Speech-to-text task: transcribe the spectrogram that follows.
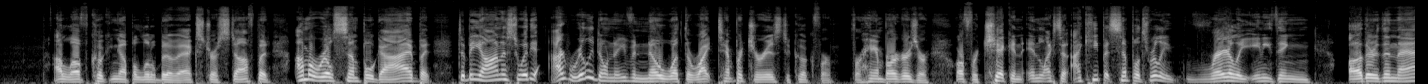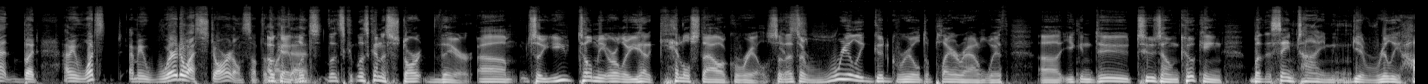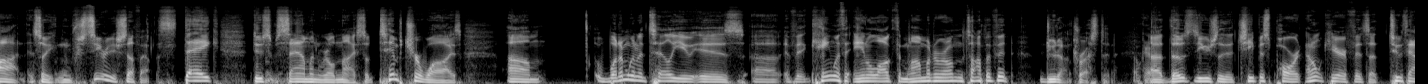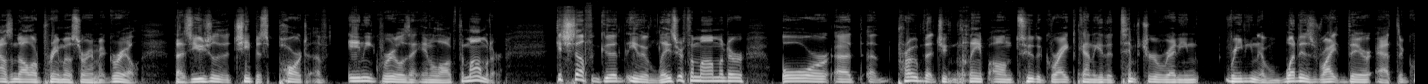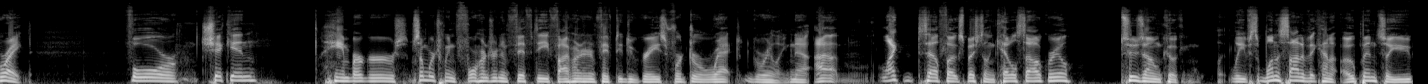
I love cooking up a little bit of extra stuff, but I'm a real simple guy, but to be honest with you, I really don't even know what the right temperature is to cook for for hamburgers or or for chicken. And like I said, I keep it simple. It's really rarely anything other than that, but I mean, what's I mean, where do I start on something Okay, like that? Okay, let's let's let's kind of start there. Um, so you told me earlier you had a kettle style grill, so that's a really good grill to play around with. Uh, you can do two zone cooking, but at the same time you can get really hot, and so you can sear yourself out a steak, do some salmon real nice. So temperature wise. Um, what I'm going to tell you is uh, if it came with an analog thermometer on the top of it, do not trust it. Okay. Uh, those are usually the cheapest part. I don't care if it's a $2,000 Primo ceramic grill. That's usually the cheapest part of any grill is an analog thermometer. Get yourself a good either laser thermometer or a, a probe that you can clamp onto the grate to kind of get a temperature reading reading of what is right there at the grate. For chicken, hamburgers somewhere between 450 550 degrees for direct grilling. Now i like to tell folks especially in kettle style grill two zone cooking leaves one side of it kind of open so you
